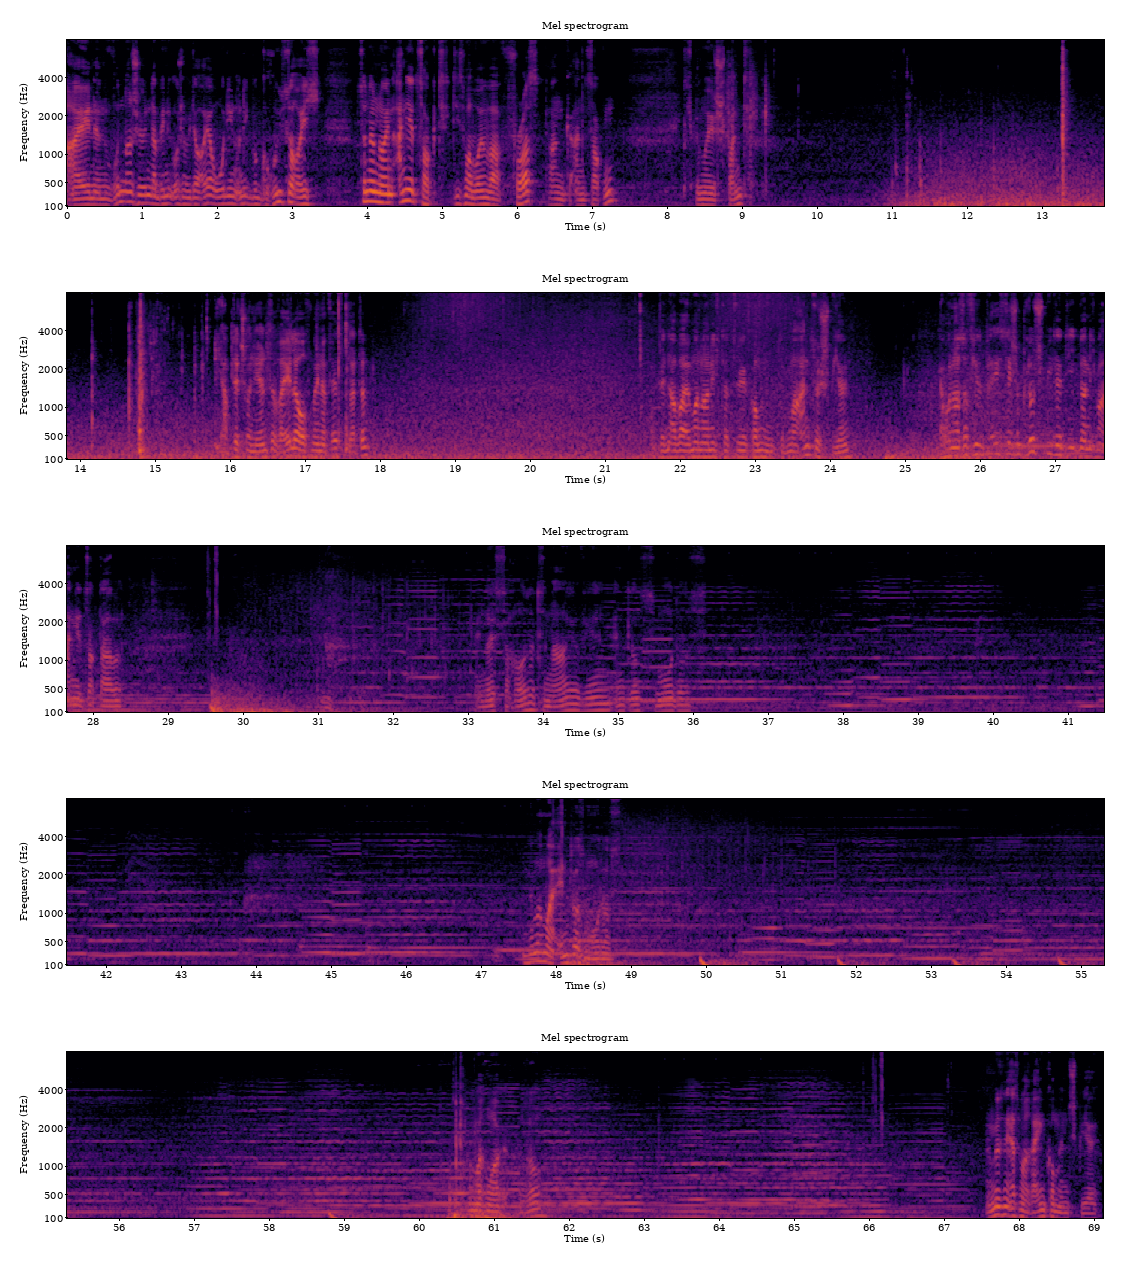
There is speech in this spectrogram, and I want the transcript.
Einen wunderschönen, da bin ich auch schon wieder, euer Odin und ich begrüße euch zu einem neuen Angezockt. Diesmal wollen wir Frostpunk anzocken. Ich bin mal gespannt. Ich habe das schon eine ganze Weile auf meiner Festplatte. Bin aber immer noch nicht dazu gekommen, das mal anzuspielen. Ich habe noch so viele PlayStation Plus Spiele, die ich noch nicht mal angezockt habe. Ein neues Zuhause, Szenario wählen, Endlosmodus. Dann mach mal Endlosmodus. Erstmal reinkommen ins Spiel.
